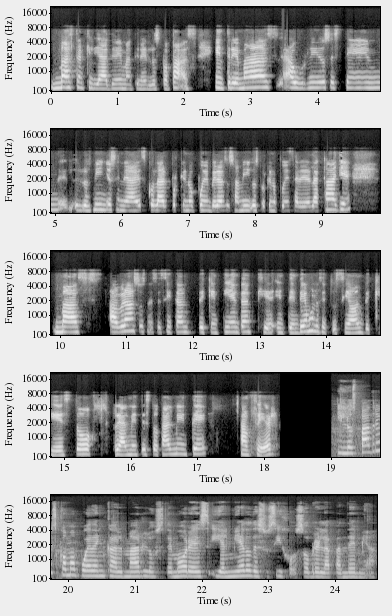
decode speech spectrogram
más tranquilidad deben mantener los papás. Entre más aburridos estén los niños en edad escolar porque no pueden ver a sus amigos, porque no pueden salir a la calle, más abrazos necesitan de que entiendan que entendemos la situación, de que esto realmente es totalmente unfair. ¿Y los padres cómo pueden calmar los temores y el miedo de sus hijos sobre la pandemia?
